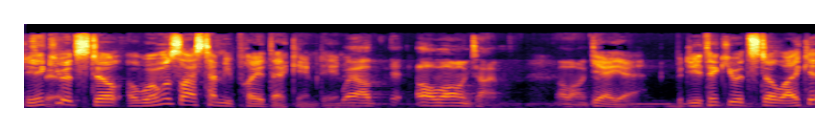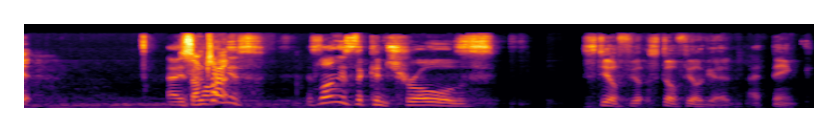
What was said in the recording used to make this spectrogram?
do you think fair. you would still? uh, When was the last time you played that game, Daemon? Well, a long time, a long time. yeah, yeah. But do you think you would still like it? As Sometime- long as as long as the controls still feel still feel good, I think.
